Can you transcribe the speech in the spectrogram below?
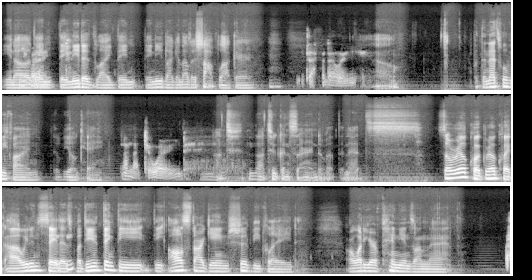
you know, You're they they needed like they they need like another shot blocker. Definitely. You know. But the Nets will be fine. Be okay. I'm not too worried. Not not too concerned about the Nets. So real quick, real quick. Uh, we didn't say this, Mhm. but do you think the the All Star game should be played, or what are your opinions on that?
